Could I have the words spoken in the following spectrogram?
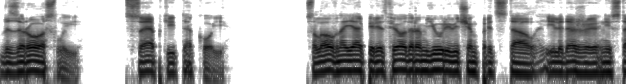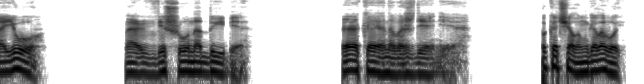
Взрослый, цепкий такой. Словно я перед Федором Юрьевичем предстал, или даже не стою, а вишу на дыбе. Какое наваждение! Покачал он головой.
